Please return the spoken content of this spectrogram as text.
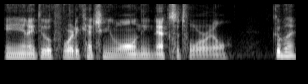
and I do look forward to catching you all in the next tutorial. Goodbye.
